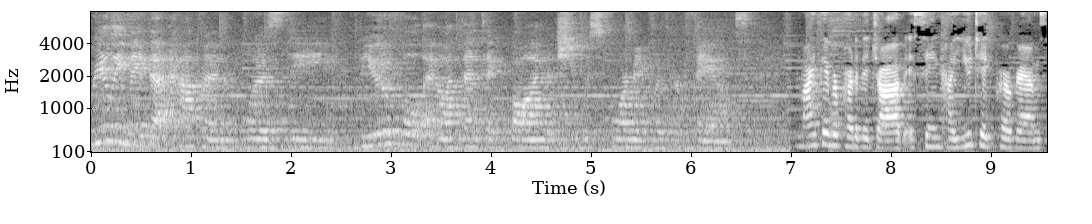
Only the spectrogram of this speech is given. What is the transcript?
really made that happen was the beautiful and authentic bond that she was forming with her fans. My favorite part of the job is seeing how you take programs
